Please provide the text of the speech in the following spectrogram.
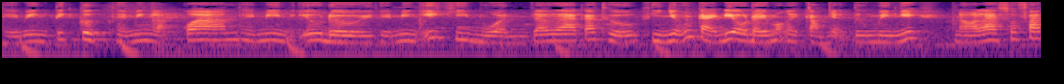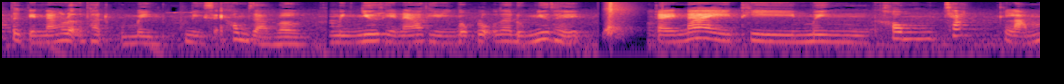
thấy mình tích cực, thấy mình lạc quan, thấy mình yêu đời, thấy mình ít khi buồn ra ra các thứ. Thì những cái điều đấy mọi người cảm nhận từ mình ấy nó là xuất phát từ cái năng lượng thật của mình. Mình sẽ không giả vờ. Mình như thế nào thì mình bộc lộ ra đúng như thế. Cái này thì mình không chắc lắm.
